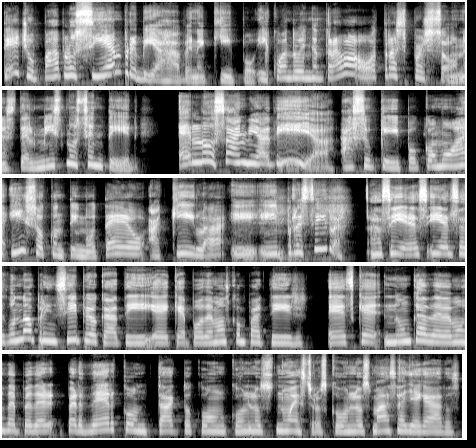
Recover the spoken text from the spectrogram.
De hecho, Pablo siempre viajaba en equipo y cuando encontraba a otras personas del mismo sentir, él los añadía a su equipo, como hizo con Timoteo, Aquila y, Priscila. Así es. Y el segundo principio, Katy, eh, que podemos compartir es que nunca debemos de perder, contacto con, con los nuestros, con los más allegados.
